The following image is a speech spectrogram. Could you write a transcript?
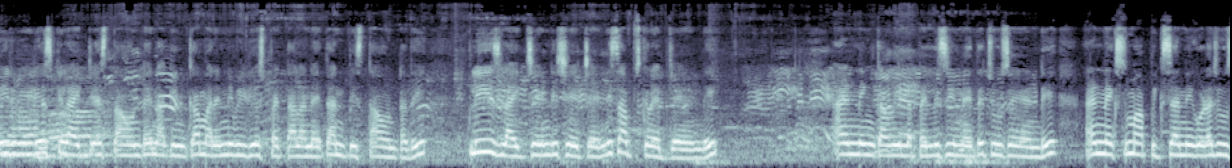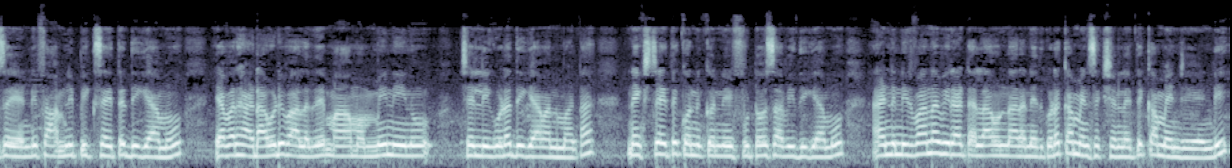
మీరు వీడియోస్కి లైక్ చేస్తూ ఉంటే నాకు ఇంకా మరిన్ని వీడియోస్ పెట్టాలని అయితే అనిపిస్తూ ఉంటుంది. ప్లీజ్ లైక్ చేయండి షేర్ చేయండి సబ్స్క్రైబ్ చేయండి. అండ్ ఇంకా వీళ్ళ పెళ్ళి సీన్ అయితే చూసేయండి. అండ్ నెక్స్ట్ మా పిక్స్ అన్ని కూడా చూసేయండి. ఫ్యామిలీ పిక్స్ అయితే దిగాము. ఎవరి హడావుడి వాళ్ళదే. మా మమ్మీ నేను చెల్లి కూడా దిగామన్నమాట. నెక్స్ట్ అయితే కొన్ని కొన్ని ఫొటోస్ అవి దిగాము. అండ్ నిర్వాణ విరాట్ ఎలా ఉన్నారనేది కూడా కమెంట్ సెక్షన్లో అయితే కమెంట్ చేయండి.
